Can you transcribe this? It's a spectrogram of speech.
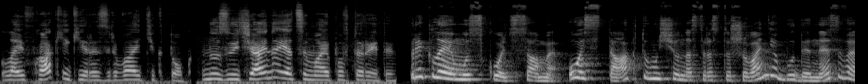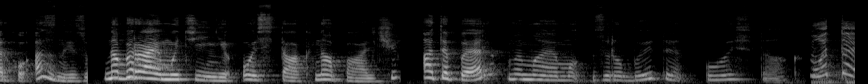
лайфхак, який розриває TikTok. Ну, звичайно, я це маю повторити. Приклеїмо скотч саме ось так, тому що у нас розташування буде не зверху, а знизу. Набираємо тіні ось так на пальчик. А тепер ми маємо зробити ось так. What the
